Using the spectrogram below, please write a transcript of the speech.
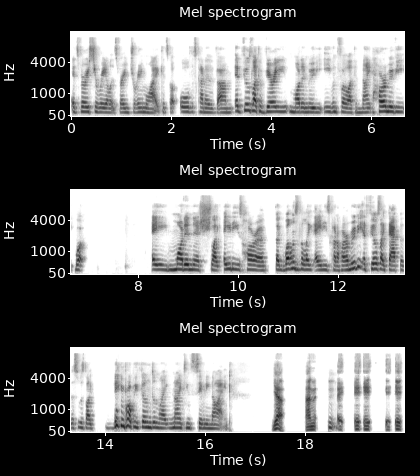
it's very surreal. It's very dreamlike. It's got all this kind of, um, it feels like a very modern movie, even for like a night horror movie. What a modernish like 80s horror like well into the late 80s kind of horror movie it feels like that but this was like being probably filmed in like 1979 yeah and mm. it, it it it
